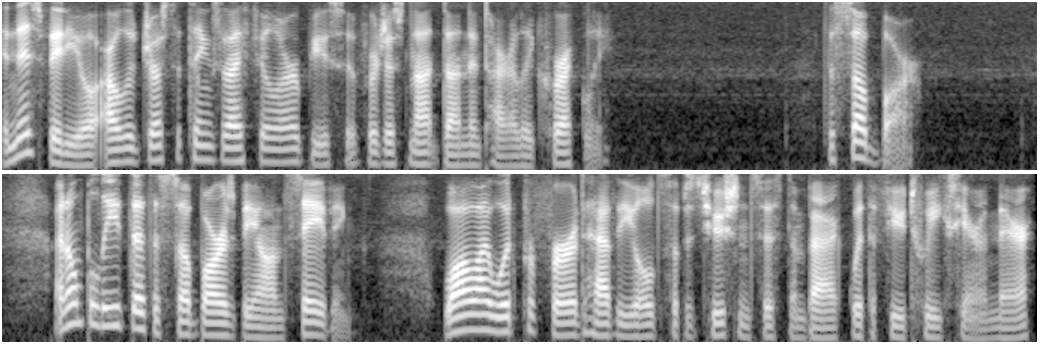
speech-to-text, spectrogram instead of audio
In this video, I will address the things that I feel are abusive or just not done entirely correctly. The sub bar. I don't believe that the sub bar is beyond saving. While I would prefer to have the old substitution system back with a few tweaks here and there,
